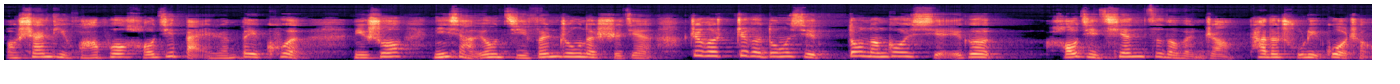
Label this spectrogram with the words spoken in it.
哦，山体滑坡，好几百人被困，你说你想用几分钟的时间，这个这个东西都能够写一个好几千字的文章，它的处理过程，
